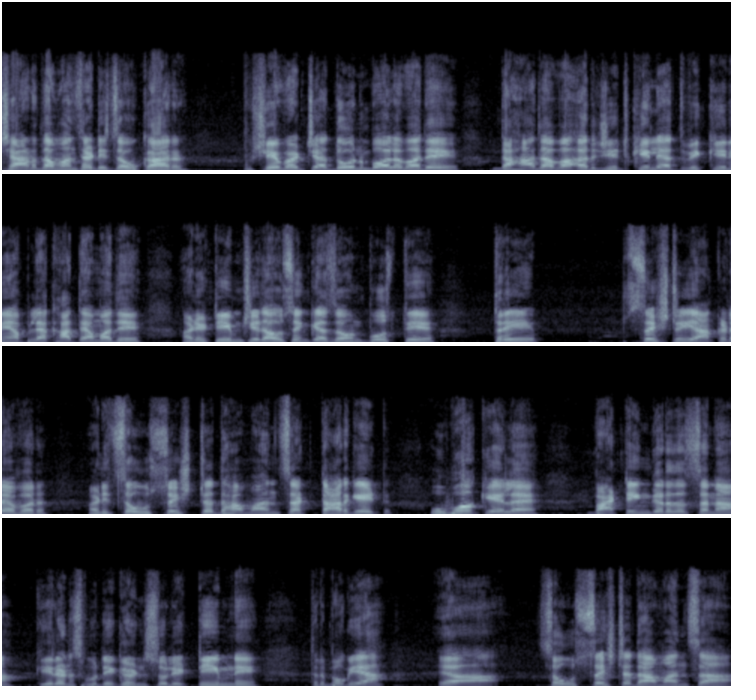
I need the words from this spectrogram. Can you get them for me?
चार धावांसाठी चौकार. शेवटच्या दोन बॉलमध्ये दहा धावा अर्जित केल्यात विकीने आपल्या खात्यामध्ये. आणि टीमची धावसंख्या जाऊन पोहोचते त्रेसष्ट या आकड्यावर. आणि चौसष्ट धावांचा टार्गेट उभं केलंय बॅटिंग करत असताना किरण स्मृती घणसोली टीमने. तर बघूया या चौसष्ट धावांचा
